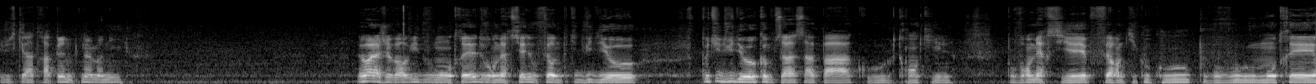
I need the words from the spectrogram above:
Jusqu'à attraper une pneumonie. Mais voilà, j'avais envie de vous montrer, de vous remercier, de vous faire une petite vidéo. Petite vidéo comme ça, sympa, cool, tranquille. Pour vous remercier, pour faire un petit coucou, pour vous montrer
